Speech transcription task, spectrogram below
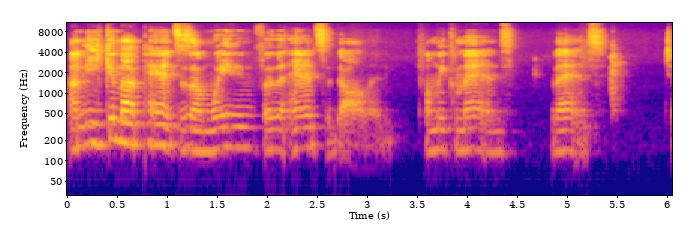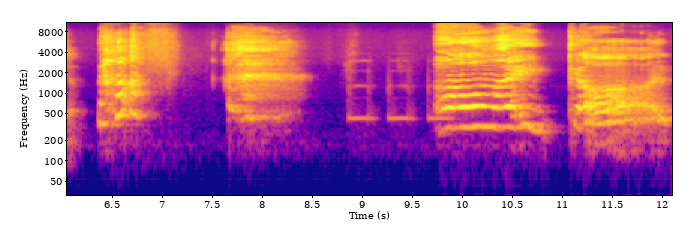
I'm eking my pants as I'm waiting for the answer, darling. Me commands. Vance. Chip. oh my god.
